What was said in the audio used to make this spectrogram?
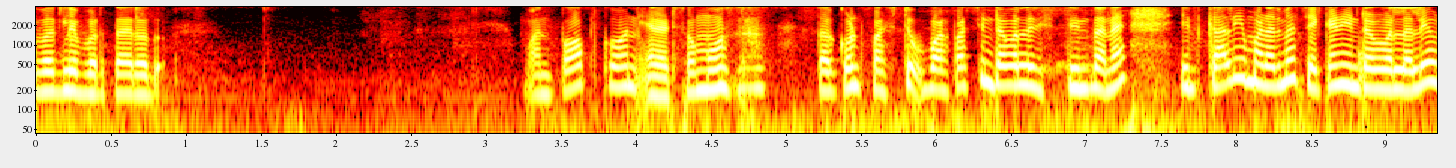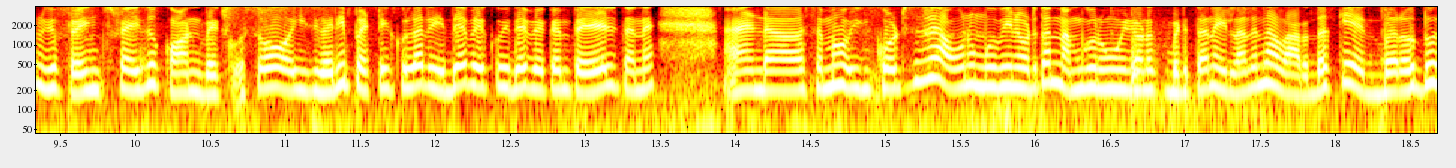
ಇವಾಗಲೇ ಬರ್ತಾ ಇರೋದು. ಒಂದು ಪಾಪ್ಕಾರ್ನ್ ಎರಡು ಸಮೋಸ. ತಗೊಂಡು ಫಸ್ಟು ಫಸ್ಟ್ ಇಂಟರ್ವಲಲ್ಲಿ ಇಷ್ಟು ತಿಂತಾನೆ. ಇದು ಖಾಲಿ ಮಾಡಾದ್ಮೇಲೆ ಸೆಕೆಂಡ್ ಇಂಟರ್ವಲಲ್ಲಿ ಅವ್ನಿಗೆ ಫ್ರೆಂಚ್ ಫ್ರೈಸು ಕಾರ್ನ್ ಬೇಕು. ಸೊ ಈಸ್ ವೆರಿ ಪರ್ಟಿಕ್ಯುಲರ್ ಇದೇ ಬೇಕು, ಇದೇ ಬೇಕಂತ ಹೇಳ್ತಾನೆ. ಆ್ಯಂಡ್ ಸಮ ಹಿಂಗೆ ಕೊಡಿಸಿದ್ರೆ ಅವನು ಮೂವಿ ನೋಡ್ತಾನೆ, ನಮಗೂ ಮೂವಿ ನೋಡೋಕೆ ಬಿಡ್ತಾನೆ. ಇಲ್ಲಾಂದರೆ ನಾವು ಅರ್ಧಕ್ಕೆ ಎದ್ದು ಬರೋದು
